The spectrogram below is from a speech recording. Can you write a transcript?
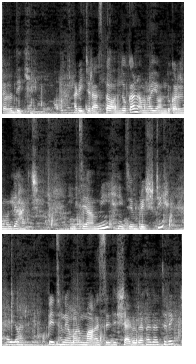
চলো দেখি। আর এই যে রাস্তা অন্ধকার আমরা এই অন্ধকারের মধ্যে হাঁটছি। এই যে আমি এই যে বৃষ্টি আর পেছনে আমার মা আছে যে শ্যাডো দেখা যাচ্ছে দেখছ?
